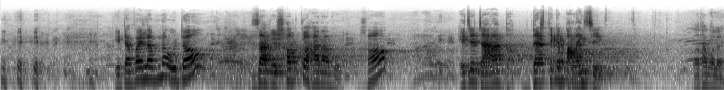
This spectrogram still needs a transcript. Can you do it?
এটা পাইলাম না, ওইটাও যাবে, সব তো হারাবো, সব। এই যে যারা দেশ থেকে পালাইছে, কথা বলেন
